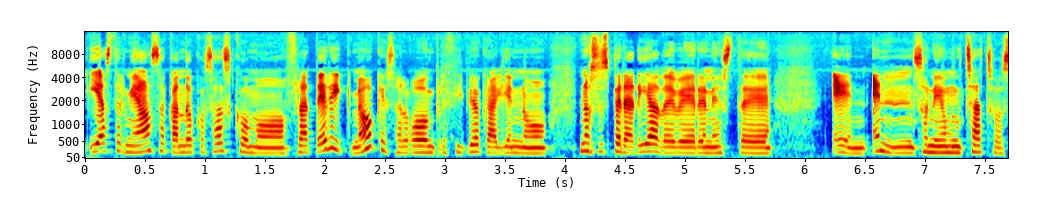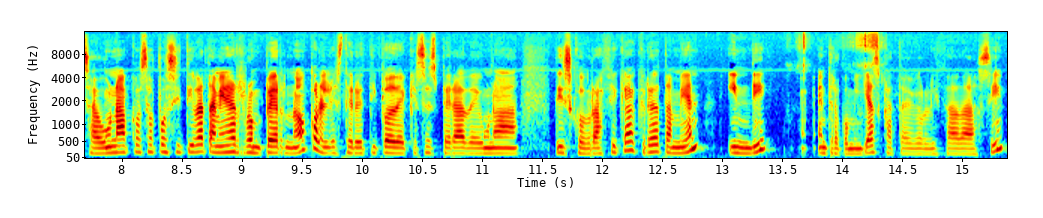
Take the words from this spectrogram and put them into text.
y has terminado sacando cosas como Flat Eric, ¿no? Que es algo en principio que alguien no, no se esperaría de ver en este... En, en Sonido Muchacho, o sea, una cosa positiva también es romper, ¿no? Con el estereotipo de que se espera de una discográfica, creo también, indie, entre comillas, categorizada así.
